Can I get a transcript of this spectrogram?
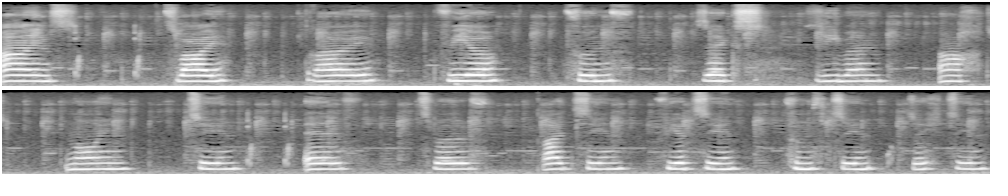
Eins, zwei, drei, vier, fünf, sechs, sieben, acht, neun, zehn, elf, zwölf, dreizehn, vierzehn, fünfzehn, sechzehn,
